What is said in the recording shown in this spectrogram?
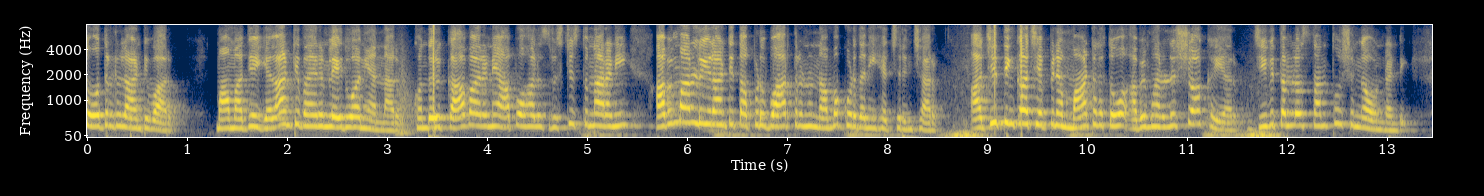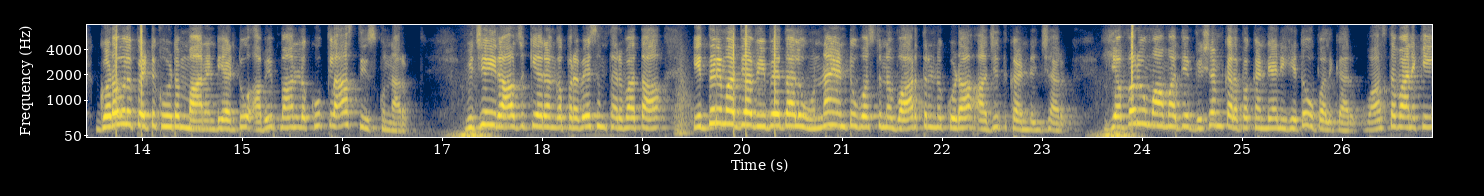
సోదరుడు లాంటి వారు. మా మధ్య ఎలాంటి వైరం లేదు అని అన్నారు. కొందరు కావాలనే అపోహలు సృష్టిస్తున్నారని అభిమానులు ఇలాంటి తప్పుడు వార్తలను నమ్మకూడదని హెచ్చరించారు. అజిత్ ఇంకా చెప్పిన మాటలతో అభిమానులు షాక్ అయ్యారు. జీవితంలో సంతోషంగా ఉండండి. గొడవలు పెట్టుకోవడం మానండి అంటూ అభిమానులకు క్లాస్ తీసుకున్నారు. విజయ్ రాజకీయ రంగ ప్రవేశం తర్వాత ఇద్దరి మధ్య విభేదాలు ఉన్నాయంటూ వస్తున్న వార్తలను కూడా అజిత్ ఖండించారు. ఎవ్వరూ మా మధ్య విషం కలపకండి అని హితవు పలికారు. వాస్తవానికి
